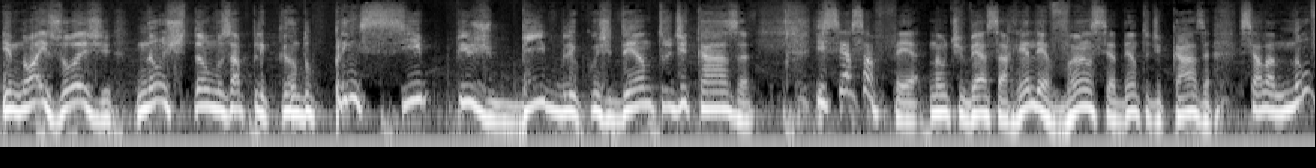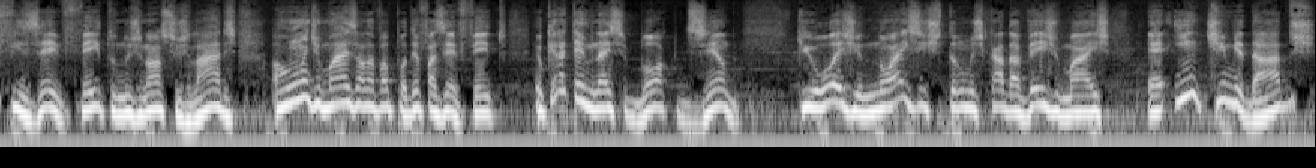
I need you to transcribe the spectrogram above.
E nós hoje não estamos aplicando princípio princípios bíblicos dentro de casa. E se essa fé não tiver essa relevância dentro de casa, se ela não fizer efeito nos nossos lares, aonde mais ela vai poder fazer efeito? Eu queria terminar esse bloco dizendo que hoje nós estamos cada vez mais é, intimidados,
